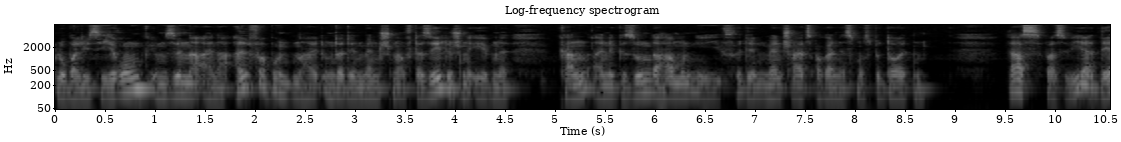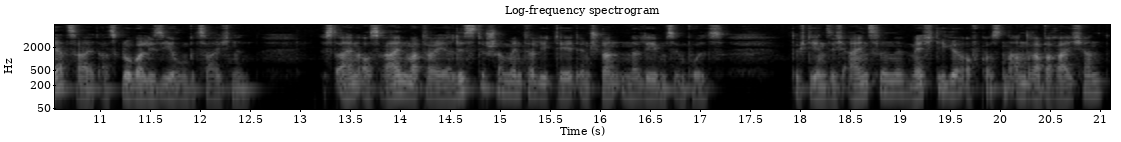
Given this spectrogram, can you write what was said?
Globalisierung im Sinne einer Allverbundenheit unter den Menschen auf der seelischen Ebene kann eine gesunde Harmonie für den Menschheitsorganismus bedeuten. Das, was wir derzeit als Globalisierung bezeichnen, ist ein aus rein materialistischer Mentalität entstandener Lebensimpuls, durch den sich einzelne Mächtige auf Kosten anderer bereichern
